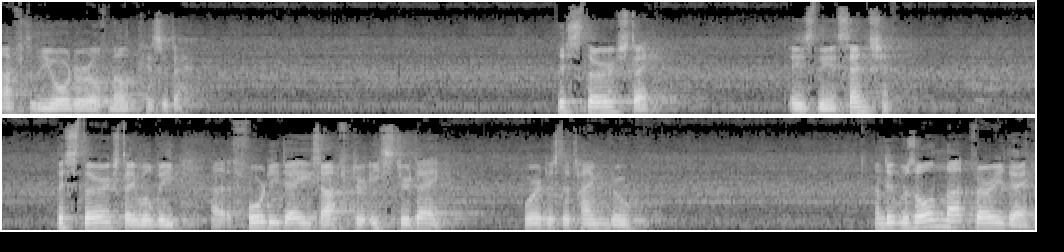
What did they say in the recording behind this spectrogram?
after the order of Melchizedek. This Thursday is the Ascension. This Thursday will be uh, 40 days after Easter Day. Where does the time go? And it was on that very day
